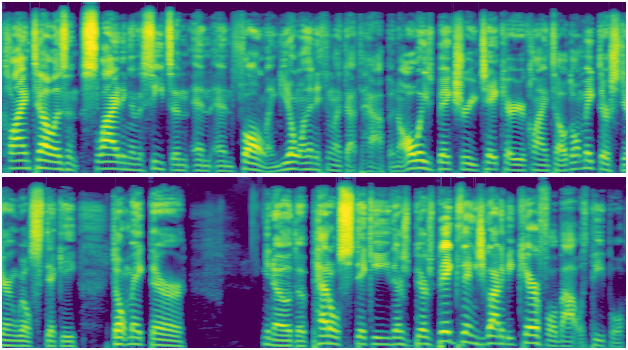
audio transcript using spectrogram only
clientele isn't sliding in the seats and, and, and falling. You don't want anything like that to happen. Always make sure you take care of your clientele. Don't make their steering wheel sticky. Don't make their you know the pedals sticky. There's there's big things you got to be careful about with people.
